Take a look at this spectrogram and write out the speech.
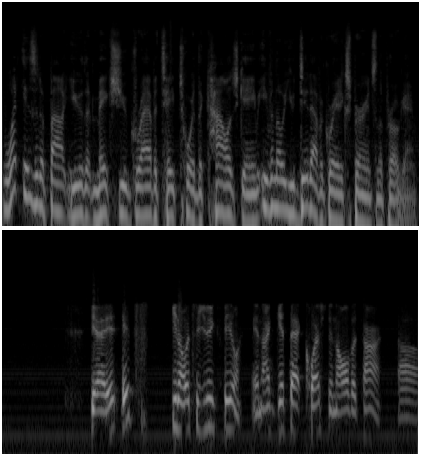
What is it about you that makes you gravitate toward the college game, even though you did have a great experience in the pro game? Yeah, it, it's you know it's a unique feeling, and I get that question all the time. Uh,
